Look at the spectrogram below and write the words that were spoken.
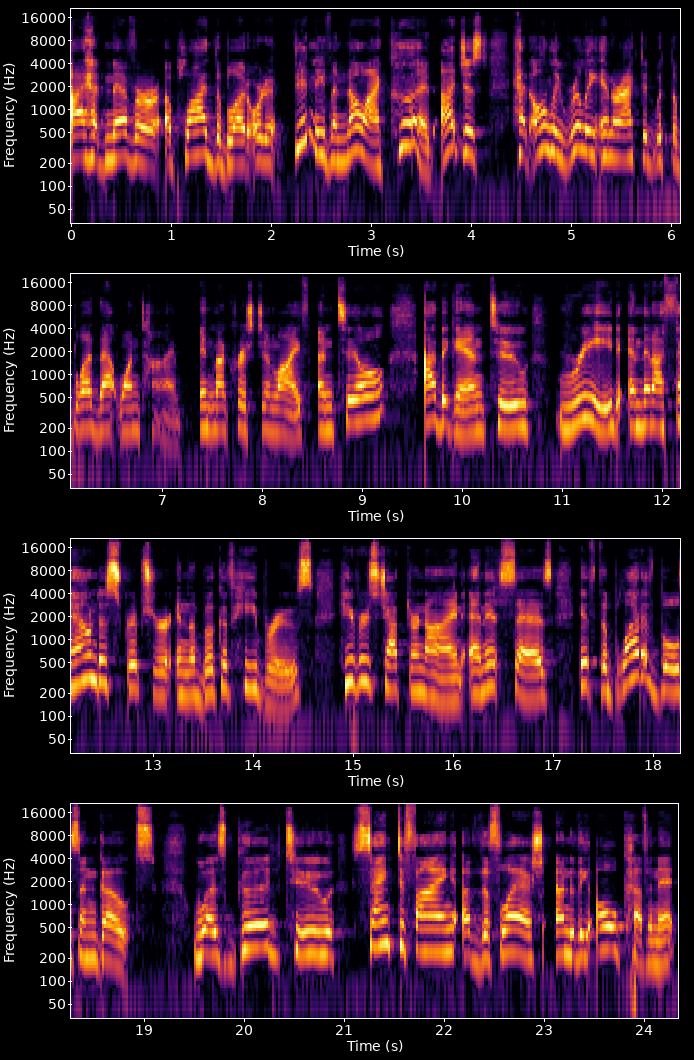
I had never applied the blood or didn't even know I could. I just had only really interacted with the blood that one time in my Christian life until I began to read. And then I found a scripture in the book of Hebrews, Hebrews chapter 9, and it says, If the blood of bulls and goats was good to sanctifying of the flesh under the old covenant,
